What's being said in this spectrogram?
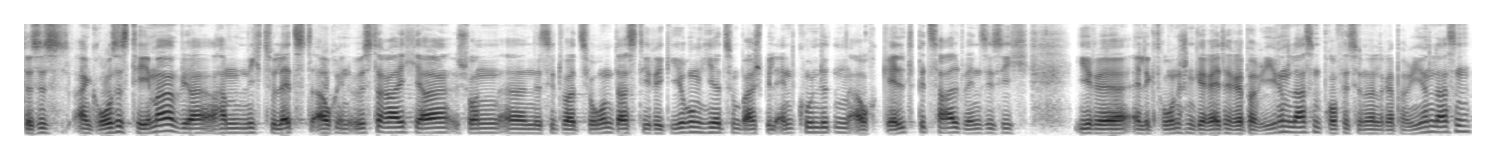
Das ist ein großes Thema. Wir haben nicht zuletzt auch in Österreich ja schon äh, eine Situation, dass die Regierung hier zum Beispiel Endkunden auch Geld bezahlt, wenn sie sich ihre elektronischen Geräte reparieren lassen, professionell reparieren lassen.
